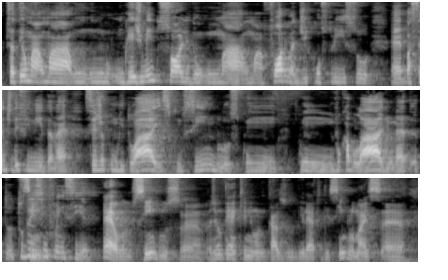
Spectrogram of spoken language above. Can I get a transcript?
precisa ter uma, uma um, um, regimento sólido, uma, uma forma de construir isso é, bastante definida, né? Seja com rituais, com símbolos, com, com vocabulário, né? Tudo Sim. isso influencia. É, os símbolos, é, a gente não tem aqui nenhum caso direto de símbolo, mas... É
